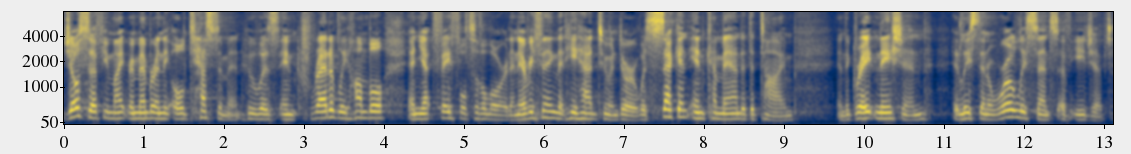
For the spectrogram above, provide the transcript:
Joseph, you might remember in the Old Testament, who was incredibly humble and yet faithful to the Lord, and everything that he had to endure, was second in command at the time in the great nation, at least in a worldly sense, of Egypt.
